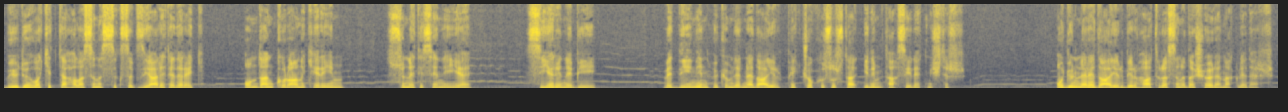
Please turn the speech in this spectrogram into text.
Büyüdüğü vakitte halasını sık sık ziyaret ederek ondan Kur'an-ı Kerim, sünnet-i seniye, siyer-i nebi ve dinin hükümlerine dair pek çok hususta ilim tahsil etmiştir. O günlere dair bir hatırasını da şöyle nakleder.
